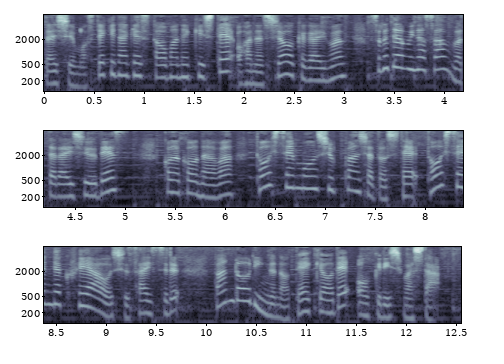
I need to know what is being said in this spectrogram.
来週も素敵なゲストをお招きしてお話を伺います。それでは皆さんまた来週です。このコーナーは投資専門出版社として投資戦略フェアを主催するパンローリングの提供でお送りしました。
